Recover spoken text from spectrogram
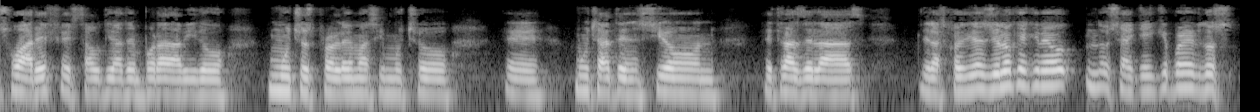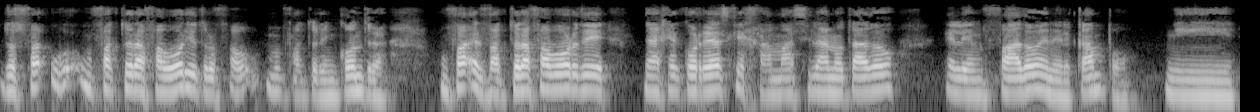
Suárez. Esta última temporada ha habido muchos problemas y mucho, eh, mucha tensión detrás de las de las condiciones. Yo lo que creo, o sea, que hay que poner dos, dos un factor a favor y otro un factor en contra. el factor a favor de, Ángel Correa es que jamás se le ha notado el enfado en el campo, ni,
